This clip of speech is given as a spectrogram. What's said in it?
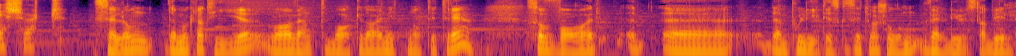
er skjørt. Selv om demokratiet var vendt tilbake da i 1983, så var eh, den politiske situasjonen veldig ustabil.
